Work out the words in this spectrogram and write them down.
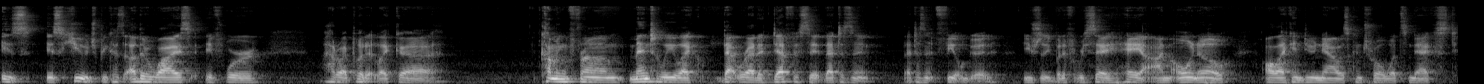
is is huge because otherwise, if we're how do I put it like uh, coming from mentally like that we're at a deficit that doesn't that doesn't feel good usually. But if we say hey i'm 0 all i can do now is control what's next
